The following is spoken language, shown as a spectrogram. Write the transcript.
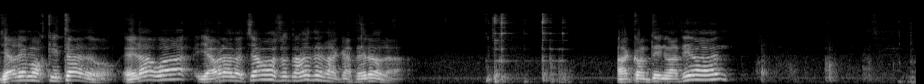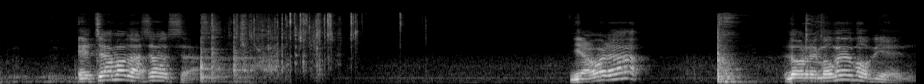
Ya le hemos quitado el agua y ahora lo echamos otra vez en la cacerola. A continuación, echamos la salsa. Y ahora lo removemos bien.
